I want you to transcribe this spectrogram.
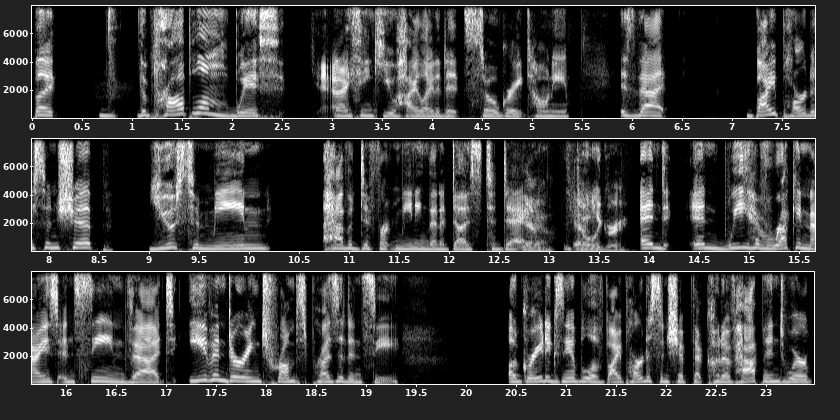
But th- the problem with, and I think you highlighted it so great, Tony, is that bipartisanship used to mean have a different meaning than it does today. Yeah, totally agree. and and we have recognized and seen that even during Trump's presidency a great example of bipartisanship that could have happened where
